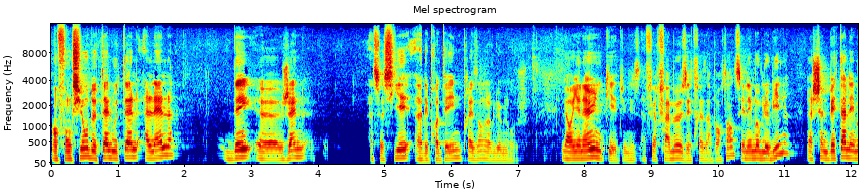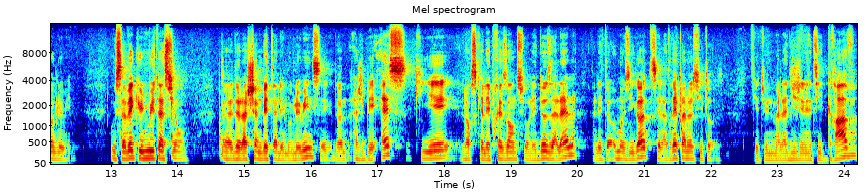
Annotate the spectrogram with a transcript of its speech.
en fonction de tel ou tel allèle des euh, gènes associés à des protéines présentes dans le globule rouge. Alors il y en a une qui est une affaire fameuse et très importante, c'est l'hémoglobine, la chaîne bêta de l'hémoglobine. Vous savez qu'une mutation euh, de la chaîne bêta de l'hémoglobine donne HBS, qui est, lorsqu'elle est présente sur les deux allèles, à l'état homozygote, c'est la drépanocytose, qui est une maladie génétique grave,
